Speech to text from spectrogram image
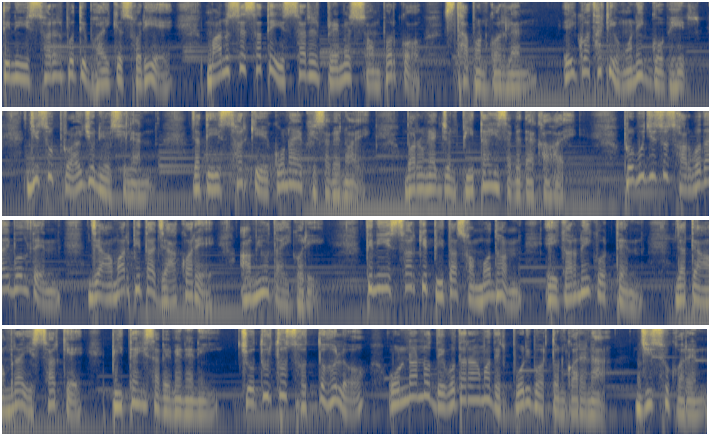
তিনি ঈশ্বরের প্রতি ভয়কে সরিয়ে মানুষের সাথে ঈশ্বরের প্রেমের সম্পর্ক স্থাপন করলেন। এই কথাটি অনেক গভীর। যিশু প্রয়োজনীয় ছিলেন, যাতে ঈশ্বরকে একনায়ক হিসাবে নয়, বরং একজন পিতা হিসাবে দেখা হয়। প্রভু যিশু সর্বদাই বলতেন যে, আমার পিতা যা করে, আমিও তাই করি। তিনি ঈশ্বরকে পিতা সম্বোধন এই কারণেই করতেন, যাতে আমরা ঈশ্বরকে পিতা হিসাবে মেনে নিই। চতুর্থ সত্য হল, অন্যান্য দেবতারা আমাদের পরিবর্তন করে না, যিশু করেন।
